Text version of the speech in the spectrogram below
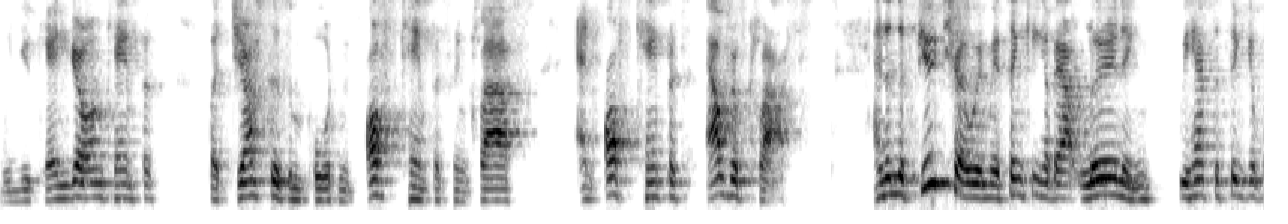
when you can go on campus, but just as important off campus in class and off campus out of class. And in the future, when we're thinking about learning, we have to think of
